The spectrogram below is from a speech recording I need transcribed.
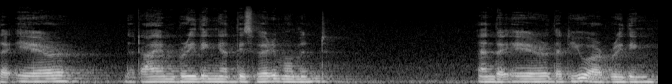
the air that I am breathing at this very moment and the air that you are breathing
